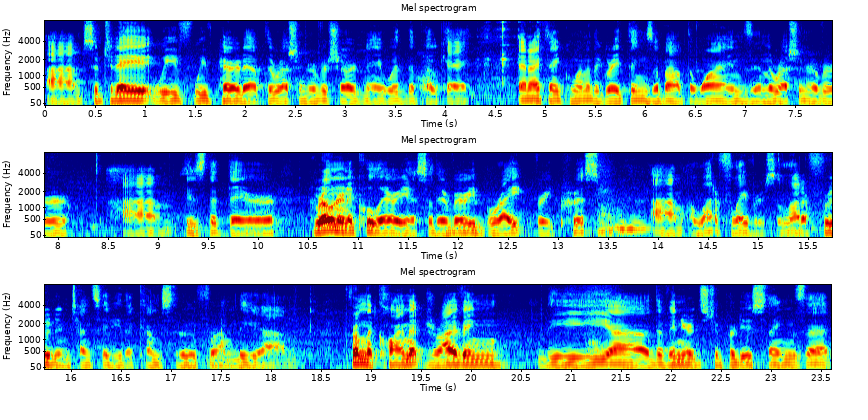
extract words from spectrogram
Um, so today we've we've paired up the Russian River Chardonnay with the Poke, and I think one of the great things about the wines in the Russian River um, is that they're grown in a cool area, so they're very bright, very crisp, um, a lot of flavors, a lot of fruit intensity that comes through from the um, from the climate, driving the uh, the vineyards to produce things that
